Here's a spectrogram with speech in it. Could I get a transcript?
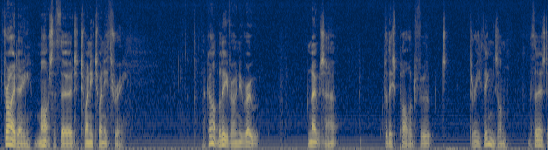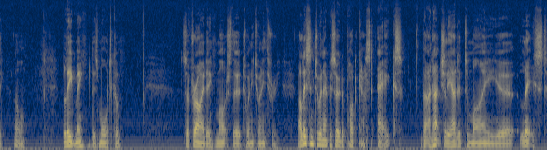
Friday, March the 3rd, 2023. I can't believe I only wrote notes out for this pod for t- three things on Thursday. Oh well. Believe me, there's more to come. So, Friday, March 3rd, 2023. I listened to an episode of Podcast X that I'd actually added to my uh, list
